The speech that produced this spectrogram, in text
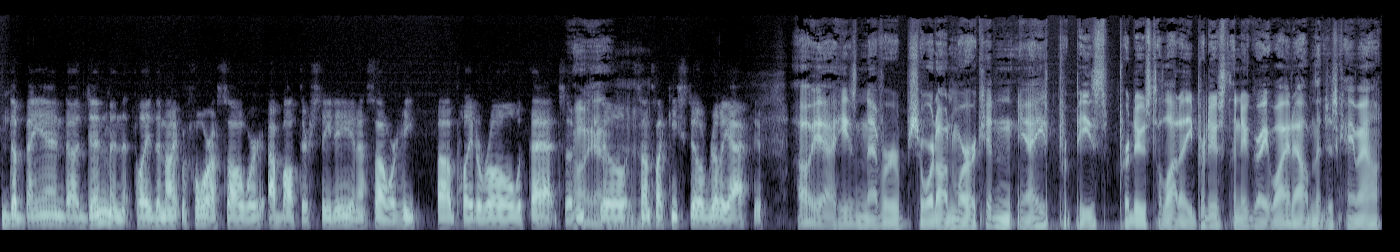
The band uh, Denman that played the night before, I saw where I bought their CD, and I saw where he uh, played a role with that. So he's Oh, yeah. still it sounds like he's still really active. Oh yeah, he's never short on work, and yeah, he's he's produced a lot of. He produced the new Great White album that just came out.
